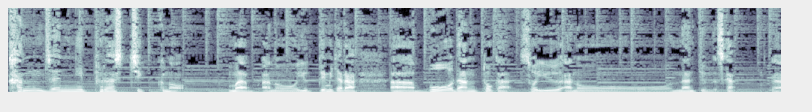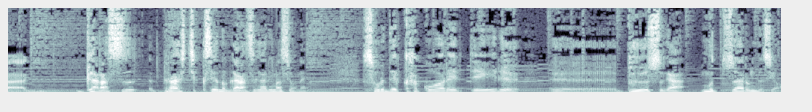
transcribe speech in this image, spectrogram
完全にプラスチックのまあ、あの言ってみたらあ防弾とかそういうあのなんて言うんですかあガラスプラスチック製のガラスがありますよね。それで囲われている、えー、ブースが6つあるんですよ。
